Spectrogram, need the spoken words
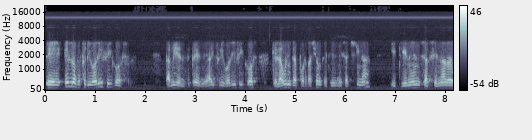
Eh, en los frigoríficos también depende, hay frigoríficos que la única exportación que tienen es a China y tienen cercenada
